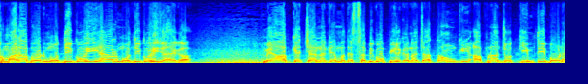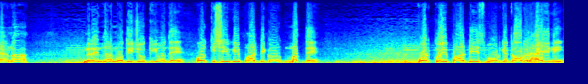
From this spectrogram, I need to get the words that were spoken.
हमारा वोट मोदी को ही है और मोदी को ही जाएगा। मैं आपके चैनल के मदद सभी को अपील करना चाहता हूँ कि अपना जो कीमती वोट है ना नरेंद्र मोदी जी की दें और किसी भी पार्टी को मत दें। और कोई पार्टी इस वोट के काबिल है ही नहीं।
